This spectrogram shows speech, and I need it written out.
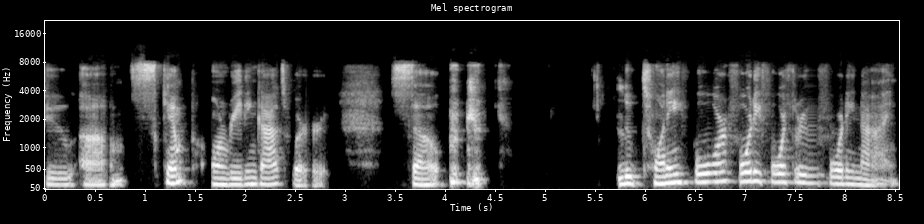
to um, skimp on reading God's word. So, Luke 24, 44 through 49.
